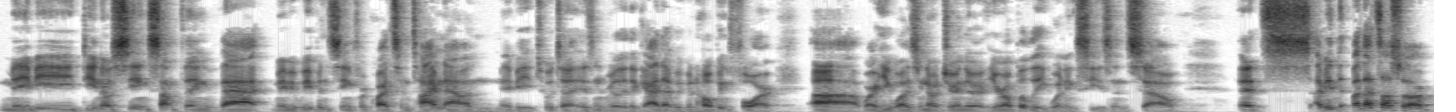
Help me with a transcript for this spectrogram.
maybe Dino's seeing something that maybe we've been seeing for quite some time now, and maybe Tuta isn't really the guy that we've been hoping for, uh, where he was, you know, during the Europa League winning season. So it's i mean but that's also our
